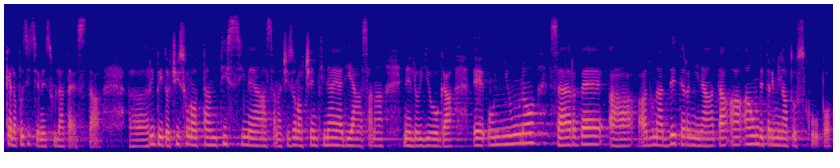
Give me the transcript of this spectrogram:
che è la posizione sulla testa. Uh, ripeto, ci sono tantissime asana, ci sono centinaia di asana nello yoga e ognuno serve a, ad una determinata, a, a un determinato scopo.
